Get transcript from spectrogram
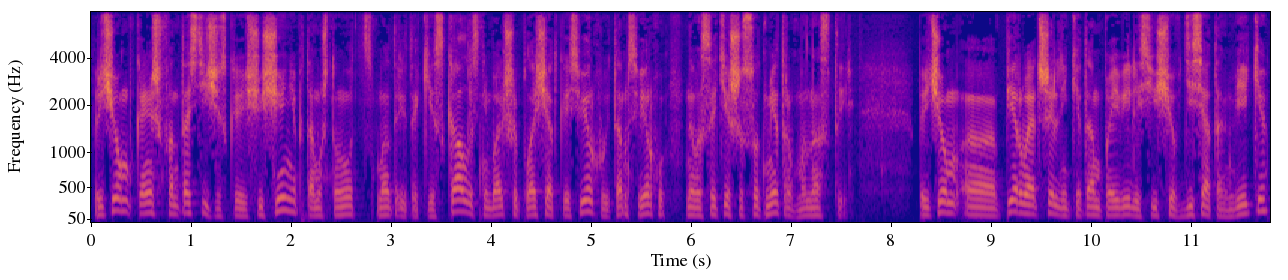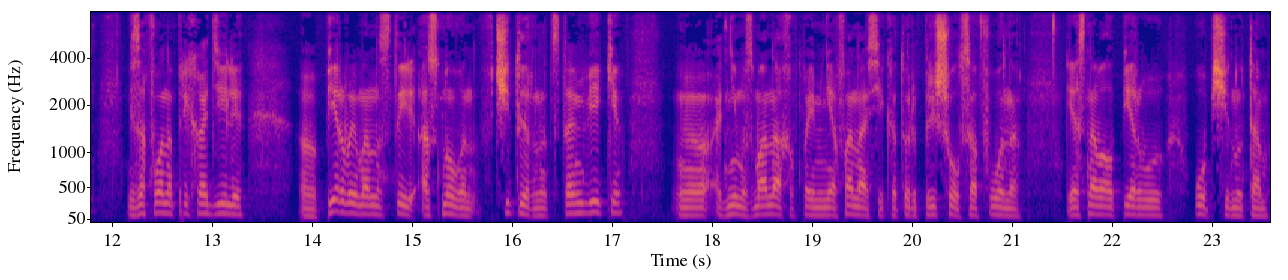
Причем, конечно, фантастическое ощущение, потому что, ну, вот смотри, такие скалы с небольшой площадкой сверху, и там сверху на высоте 600 метров монастырь. Причем э, первые отшельники там появились еще в X веке, из Афона приходили. Э, первый монастырь основан в XIV веке э, одним из монахов по имени Афанасий, который пришел с Афона и основал первую общину там.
